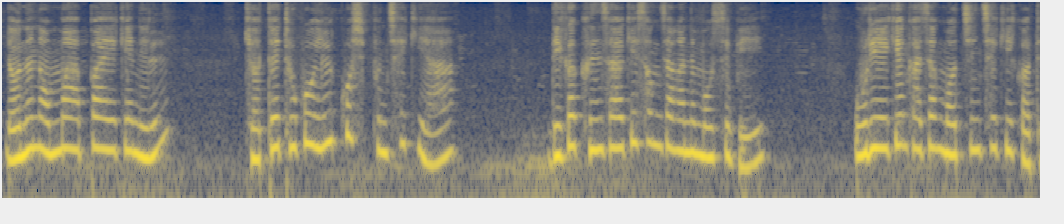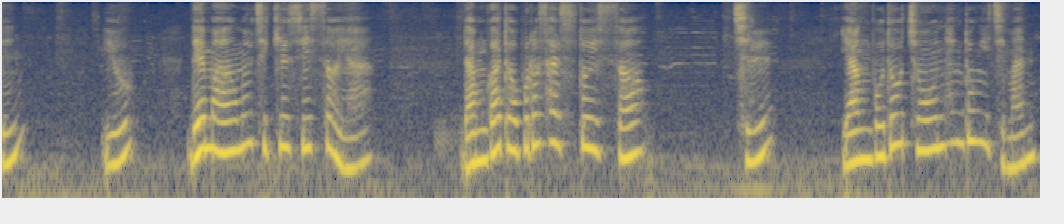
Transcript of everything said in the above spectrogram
너는 엄마 아빠에게 늘 곁에 두고 읽고 싶은 책이야. 네가 근사하게 성장하는 모습이 우리에겐 가장 멋진 책이거든. 6. 내 마음을 지킬 수 있어야 남과 더불어 살 수도 있어. 7. 양보도 좋은 행동이지만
